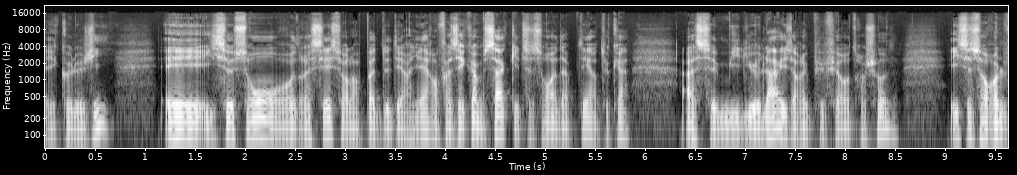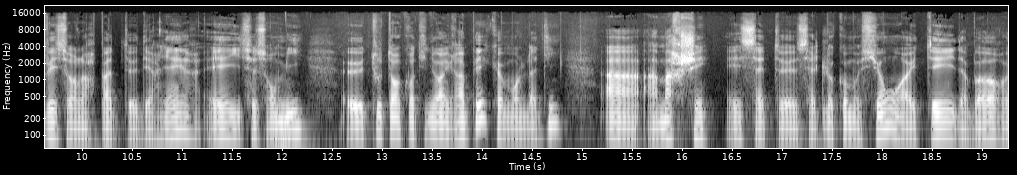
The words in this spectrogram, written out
écologie. Et ils se sont redressés sur leurs pattes de derrière. Enfin, c'est comme ça qu'ils se sont adaptés, en tout cas, à ce milieu-là. Ils auraient pu faire autre chose. Ils se sont relevés sur leurs pattes derrière et ils se sont mis, tout en continuant à grimper, comme on l'a dit, à, marcher. Et cette, cette locomotion a été d'abord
